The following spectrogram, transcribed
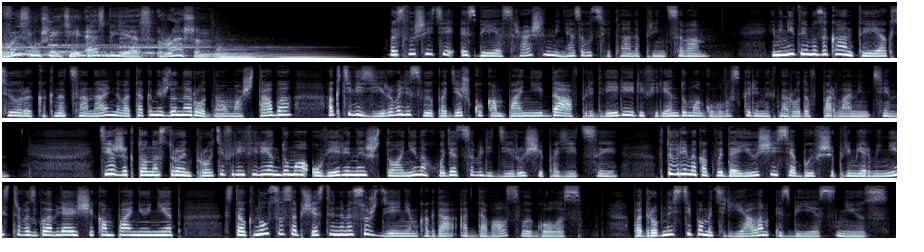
Вы слушаете SBS Russian. Вы слушаете SBS Russian. Меня зовут Светлана Принцева. Именитые музыканты и актеры как национального, так и международного масштаба активизировали свою поддержку кампании «Да» в преддверии референдума «Голос коренных народов» в парламенте. Те же, кто настроен против референдума, уверены, что они находятся в лидирующей позиции, в то время как выдающийся бывший премьер-министр, возглавляющий кампанию «Нет», столкнулся с общественным осуждением, когда отдавал свой голос. Подробности по материалам SBS News.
